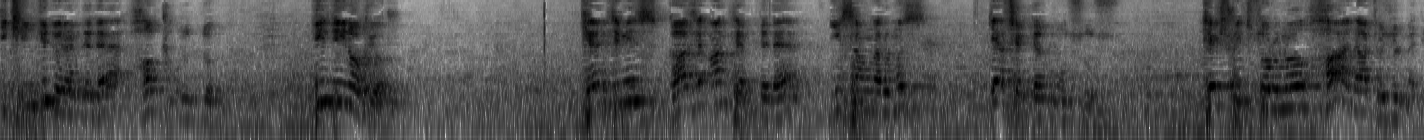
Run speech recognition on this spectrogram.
ikinci dönemde de halkı unuttu. Bildiğini okuyor. Kentimiz Gaziantep'te de insanlarımız gerçekten umutsuz. Teşvik sorunu hala çözülmedi.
